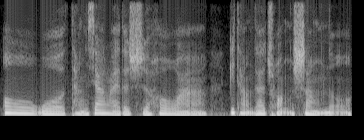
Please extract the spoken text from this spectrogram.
哦，我躺下来的时候啊，一躺在床上呢。”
